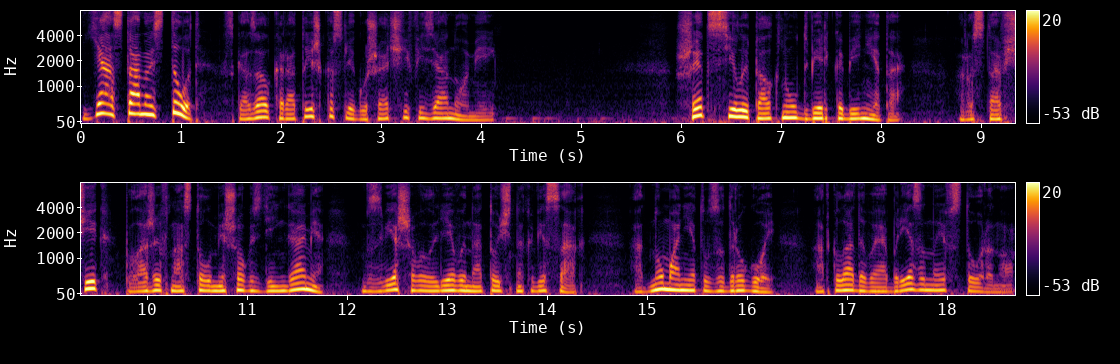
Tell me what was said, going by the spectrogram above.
«Я останусь тут!» — сказал коротышка с лягушачьей физиономией. Шет с силой толкнул дверь кабинета. Ростовщик, положив на стол мешок с деньгами, взвешивал левы на точных весах, одну монету за другой — откладывая обрезанные в сторону.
